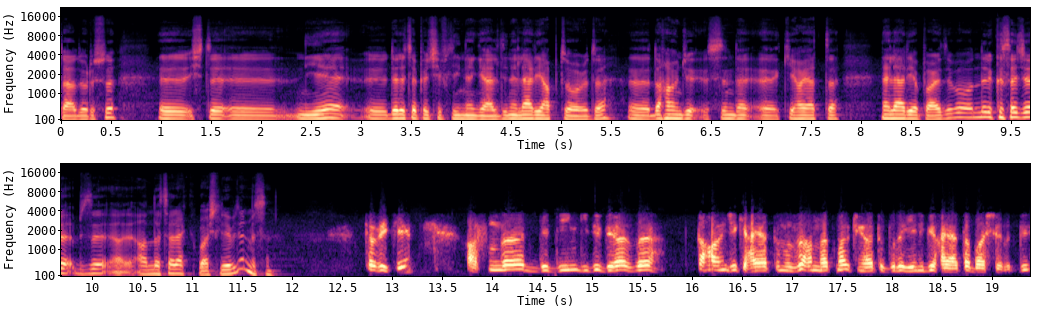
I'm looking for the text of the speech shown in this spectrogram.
daha doğrusu? E, işte e, niye e, Dedetepe çiftliğine geldi, neler yaptı orada, e, daha öncesindeki hayatta neler yapardı ve onları kısaca bize e, anlatarak başlayabilir misin? Tabii ki. Aslında dediğin gibi biraz da daha önceki hayatımızı anlatmak çünkü artık burada yeni bir hayata başladık biz.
